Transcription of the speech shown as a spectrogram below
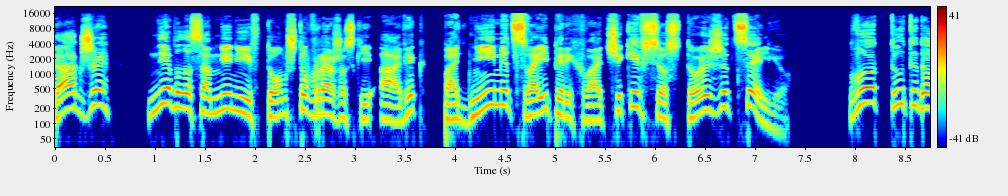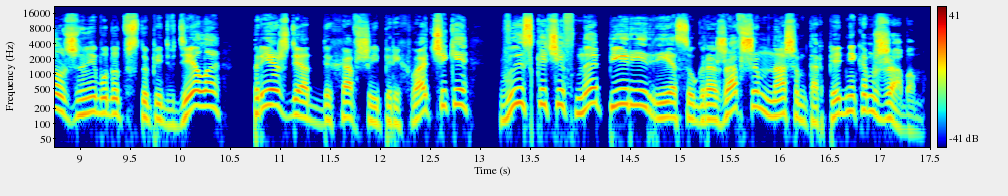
Также не было сомнений в том, что вражеский авик поднимет свои перехватчики все с той же целью. Вот тут и должны будут вступить в дело прежде отдыхавшие перехватчики, выскочив на перерез угрожавшим нашим торпедникам жабам.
